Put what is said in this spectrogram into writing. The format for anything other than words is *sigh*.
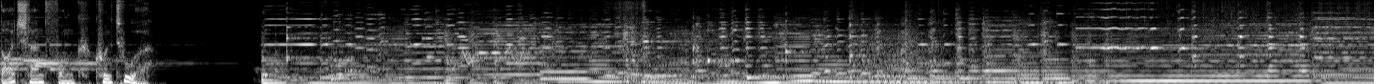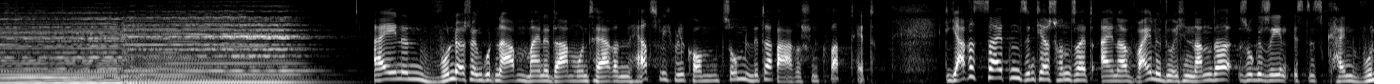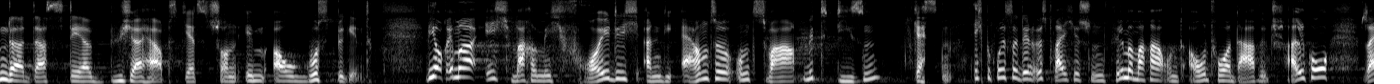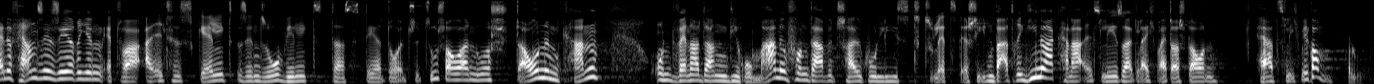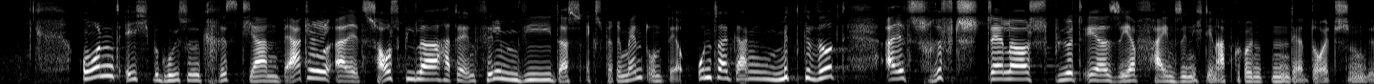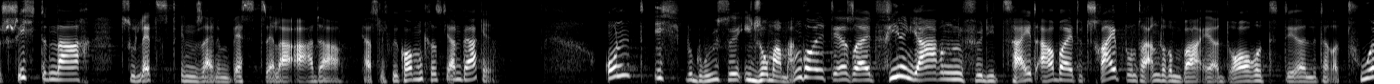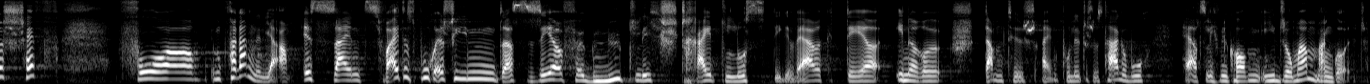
Deutschlandfunk Kultur Einen wunderschönen guten Abend, meine Damen und Herren. Herzlich willkommen zum Literarischen Quartett. Die Jahreszeiten sind ja schon seit einer Weile durcheinander. So gesehen ist es kein Wunder, dass der Bücherherbst jetzt schon im August beginnt. Wie auch immer, ich mache mich freudig an die Ernte und zwar mit diesen Gästen. Ich begrüße den österreichischen Filmemacher und Autor David Schalko. Seine Fernsehserien, etwa Altes Geld, sind so wild, dass der deutsche Zuschauer nur staunen kann. Und wenn er dann die Romane von David Schalko liest, zuletzt erschienen Bad Regina, kann er als Leser gleich weiter staunen. Herzlich willkommen. Hallo. Und ich begrüße Christian Berkel. Als Schauspieler hat er in Filmen wie Das Experiment und Der Untergang mitgewirkt. Als Schriftsteller spürt er sehr feinsinnig den Abgründen der deutschen Geschichte nach, zuletzt in seinem Bestseller Ada. Herzlich willkommen, Christian Berkel. Und ich begrüße Ijoma Mangold, der seit vielen Jahren für die Zeit arbeitet, schreibt. Unter anderem war er dort der Literaturchef. Vor, Im vergangenen Jahr ist sein zweites Buch erschienen, das sehr vergnüglich streitlustige Werk Der innere Stammtisch, ein politisches Tagebuch. Herzlich willkommen, Ijoma Mangold.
